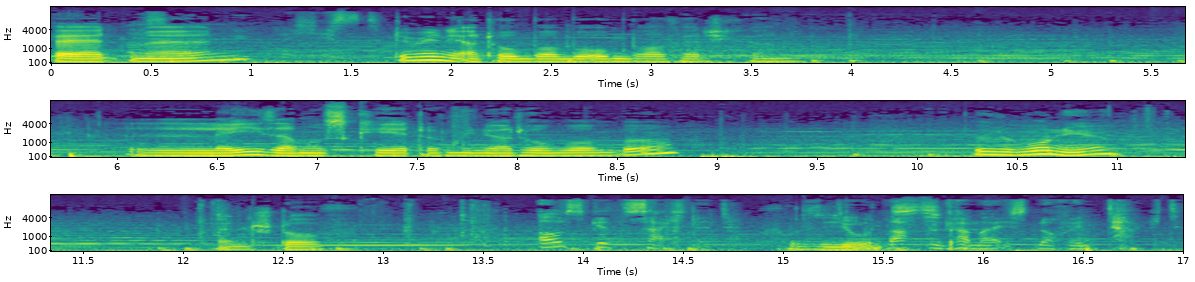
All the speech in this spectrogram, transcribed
Fatman. Die Mini-Atombombe oben drauf hätte ich gerne. Lasermuskete, Mini-Atombombe. Bisschen Muni. Brennstoff. Ausgezeichnet. Die Fusionszelle. Waffenkammer ist noch intakt.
